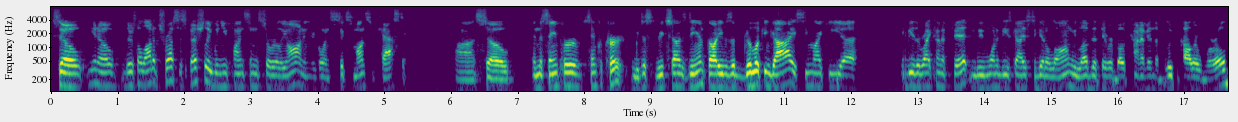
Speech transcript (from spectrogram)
so, you know, there's a lot of trust, especially when you find someone so early on and you're going six months of casting. Uh, so, and the same for same for Kurt. We just reached out his DM, thought he was a good looking guy. He seemed like he uh, be the right kind of fit, and we wanted these guys to get along. We love that they were both kind of in the blue collar world.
